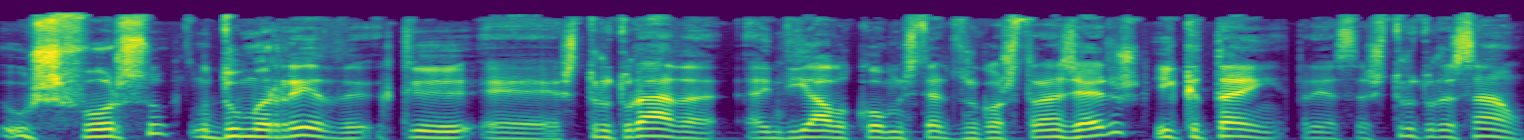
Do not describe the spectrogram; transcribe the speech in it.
o esforço de uma rede que é estruturada em diálogo com o Ministério dos Negócios Estrangeiros e que tem para essa estruturação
